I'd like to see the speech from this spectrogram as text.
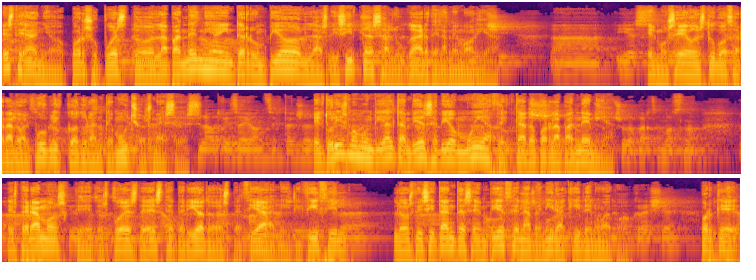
Este año, por supuesto, la pandemia interrumpió las visitas al lugar de la memoria. El museo estuvo cerrado al público durante muchos meses. El turismo mundial también se vio muy afectado por la pandemia. Esperamos que después de este periodo especial y difícil, los visitantes empiecen a venir aquí de nuevo. Porque,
